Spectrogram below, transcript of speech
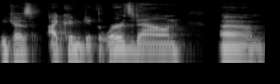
because I couldn't get the words down. Um,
